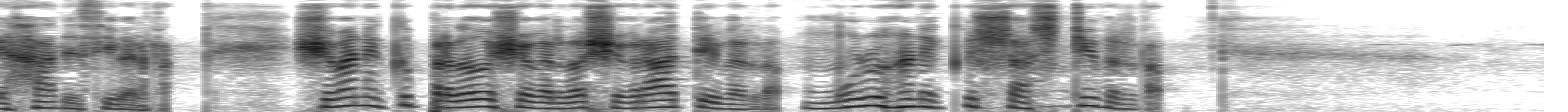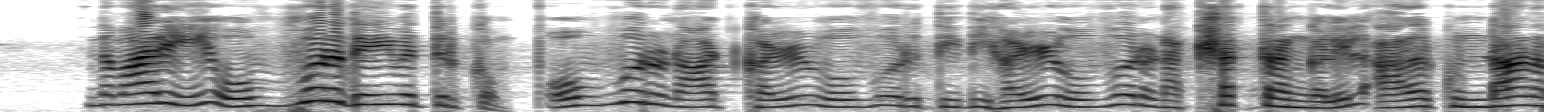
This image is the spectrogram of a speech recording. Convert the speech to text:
ஏகாதசி விரதம் சிவனுக்கு பிரதோஷ விரதம் சிவராத்திரி விரதம் முருகனுக்கு ஷஷ்டி விரதம். இந்த மாதிரி ஒவ்வொரு தெய்வத்திற்கும் ஒவ்வொரு நாட்கள் ஒவ்வொரு திதிகள் ஒவ்வொரு நட்சத்திரங்களில் அதற்குண்டான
